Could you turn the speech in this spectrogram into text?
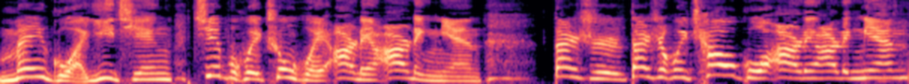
美国疫情绝不会重回2020年，但是但是会超过2020年。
